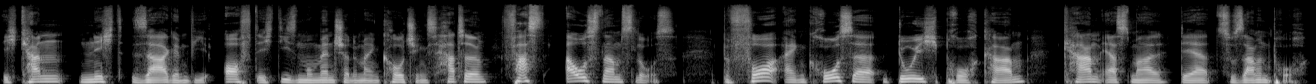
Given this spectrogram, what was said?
Ich kann nicht sagen, wie oft ich diesen Moment schon in meinen Coachings hatte. Fast ausnahmslos. Bevor ein großer Durchbruch kam, kam erstmal der Zusammenbruch.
